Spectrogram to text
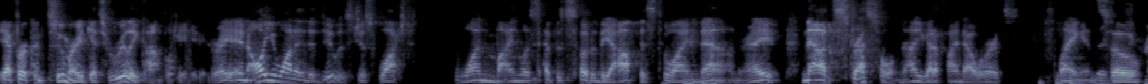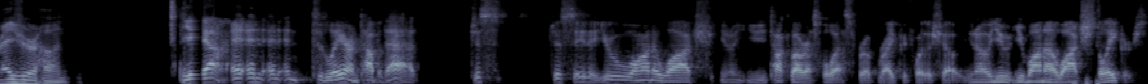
yeah, for a consumer, it gets really complicated, right? And all you wanted to do is just watch one mindless episode of The Office to wind mm-hmm. down, right? Now it's stressful. Now you got to find out where it's playing it. So treasure hunt. Yeah, and, and and to layer on top of that, just just say that you want to watch. You know, you talked about Russell Westbrook right before the show. You know, you you want to watch the Lakers.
